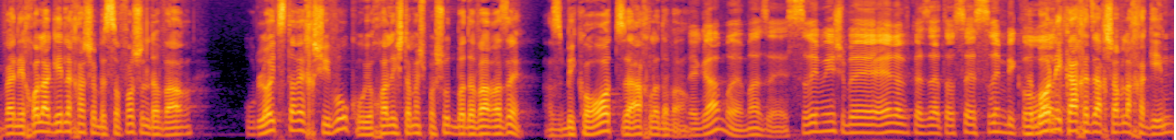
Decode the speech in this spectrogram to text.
ואני יכול להגיד לך שבסופו של דבר, הוא לא יצטרך שיווק, הוא יוכל להשתמש פשוט בדבר הזה. אז ביקורות זה אחלה דבר. לגמרי, מה זה? 20 איש בערב כזה, אתה עושה 20 ביקורות. ובואו ניקח את זה עכשיו לחגים,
